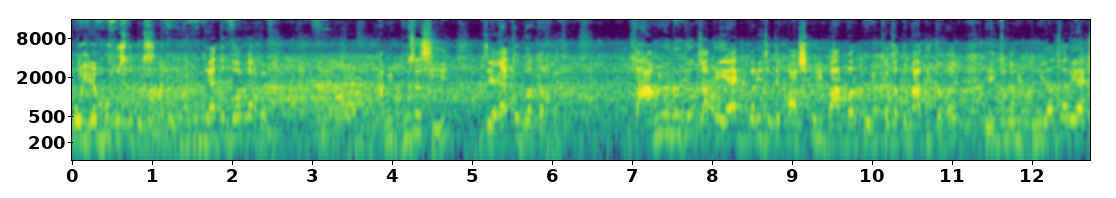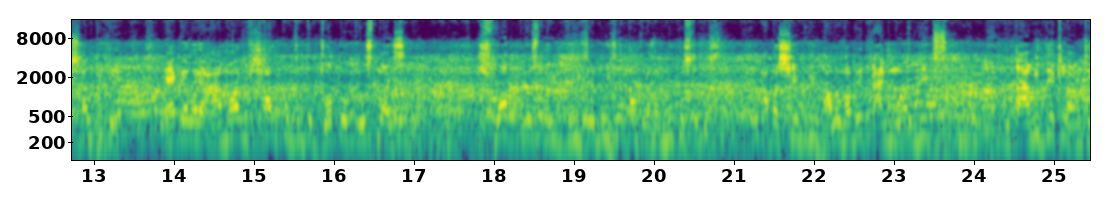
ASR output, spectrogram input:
পইরে মুখস্থ করছি। এত দরকার হয় না আমি বুঝেছি যে এত দরকার হয় না তা আমি হলো যে যাতে একবারই যাতে পাশ করি, বারবার পরীক্ষা যাতে না দিতে হয়, এই জন্য আমি দুই হাজার এক সাল থেকে একেবারে আমার সাল পর্যন্ত যত প্রশ্ন আইছিল সব প্রশ্ন আমি বুঝে বুঝে তারপর আবার মুখস্থ করছি। আবার সেগুলি ভালোভাবে টাইম মতো লিখছি। কিন্তু আমি দেখলাম যে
